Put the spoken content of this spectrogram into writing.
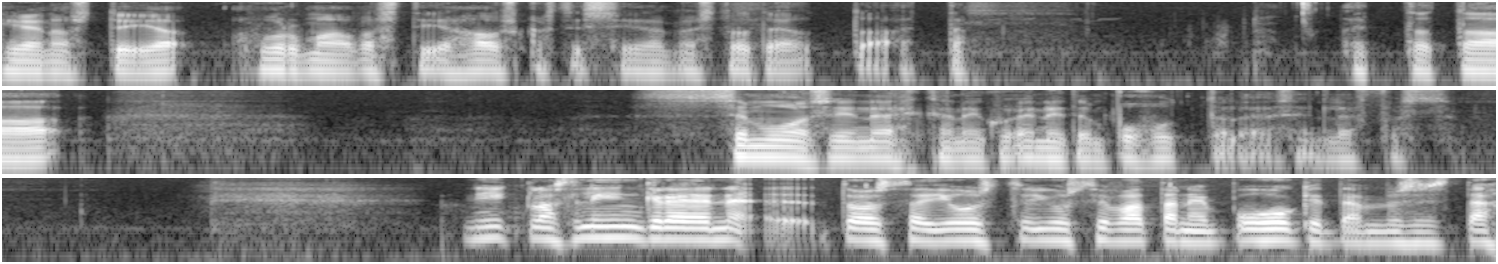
hienosti ja hurmaavasti ja hauskasti siinä myös toteuttaa. Että, että tota, se mua siinä ehkä niin kuin eniten puhuttelee siinä leffassa. Niklas Lindgren, tuossa just Jussi Vatanen puhukin tämmöisestä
